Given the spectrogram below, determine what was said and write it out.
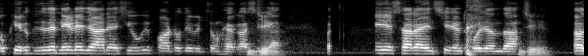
ਲੋਕੀ ਇੱਕ ਦੂਜੇ ਦੇ ਨੇੜੇ ਜਾ ਰਹੇ ਸੀ ਉਹ ਵੀ ਪਾਰਟ ਉਹਦੇ ਵਿੱਚੋਂ ਹੈਗਾ। ਸੀਗਾ। ਇਹ ਸਾਰਾ ਇਨਸੀਡੈਂਟ ਹੋ ਜਾਂਦਾ। ਜੀ। ਅਹ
